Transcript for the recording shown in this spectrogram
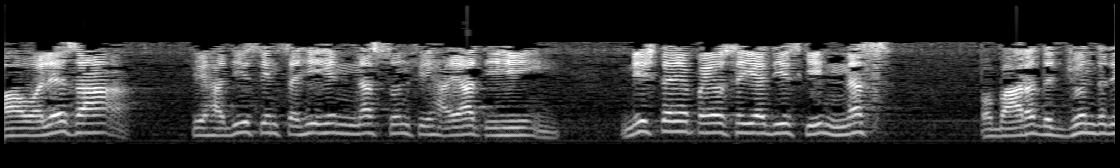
او ولیس فی حدیث صحیح نص فی حیاته نشتره په یو صحیح حدیث کې نص په بار د ژوند د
